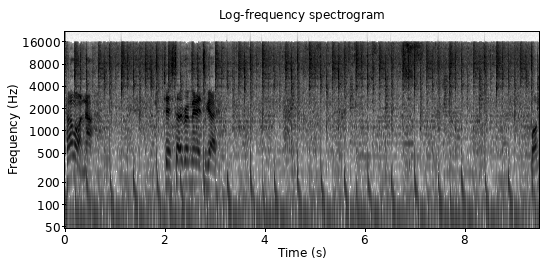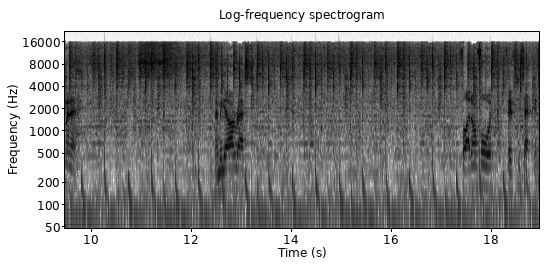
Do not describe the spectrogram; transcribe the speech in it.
Come on now. Just over a minute to go. One minute. Let me get our rest. Slide on forward, 50 seconds.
